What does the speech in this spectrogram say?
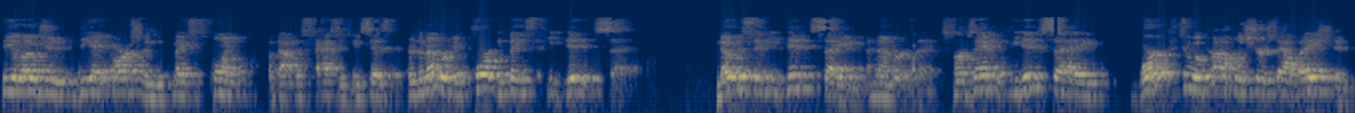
Theologian D.A. Carson makes a point about this passage. He says there's a number of important things that he didn't say. Notice that he didn't say a number of things. For example, he didn't say work to accomplish your salvation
